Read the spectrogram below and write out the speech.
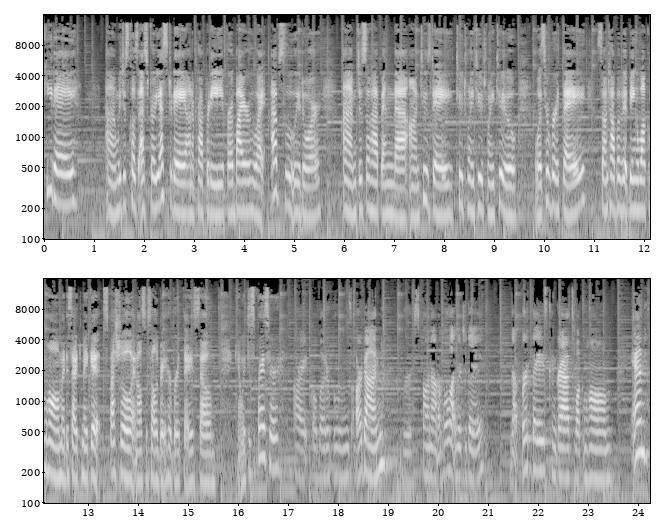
key day. Um, we just closed escrow yesterday on a property for a buyer who I absolutely adore. Um, just so happened that on Tuesday, 22222 was her birthday. So on top of it being a welcome home, I decided to make it special and also celebrate her birthday. So can't wait to surprise her. All right, gold letter balloons are done. We're spun out a whole lot here today. We got birthdays, congrats, welcome home, and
